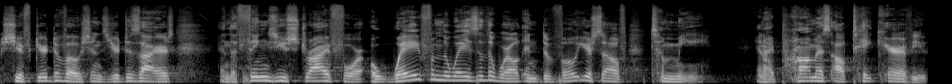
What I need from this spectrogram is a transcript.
Shift your devotions, your desires, and the things you strive for away from the ways of the world and devote yourself to me and I promise I'll take care of you.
